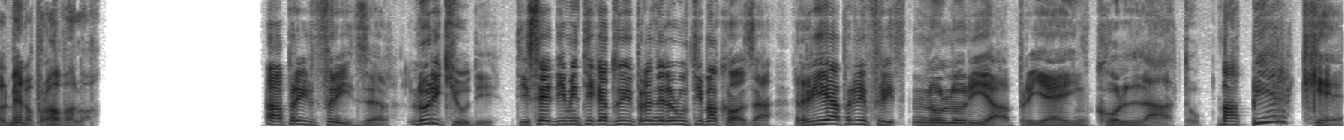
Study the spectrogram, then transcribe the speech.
Almeno provalo. Apri il freezer, lo richiudi. Ti sei dimenticato di prendere l'ultima cosa. Riapri il freezer. Non lo riapri, è incollato. Ma perché?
